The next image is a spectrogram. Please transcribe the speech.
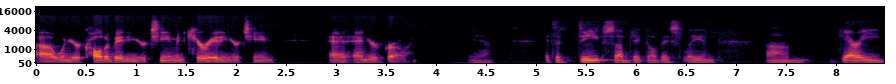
uh, when you're cultivating your team and curating your team, and, and you're growing. Yeah, it's a deep subject, obviously, and um, Gary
